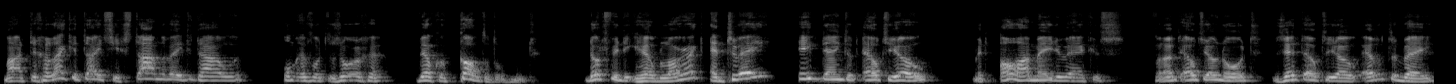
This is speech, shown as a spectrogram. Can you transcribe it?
maar tegelijkertijd zich staande weten te houden om ervoor te zorgen welke kant het op moet. Dat vind ik heel belangrijk. En twee, ik denk dat LTO met al haar medewerkers vanuit LTO Noord, ZLTO, LTB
